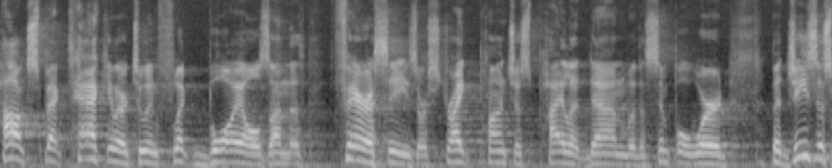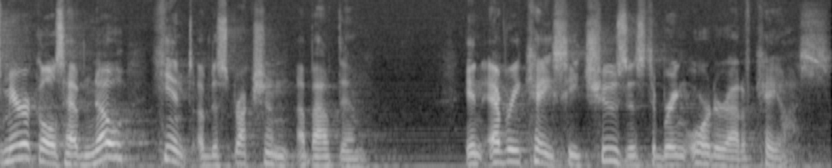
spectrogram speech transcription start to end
How spectacular to inflict boils on the Pharisees or strike Pontius Pilate down with a simple word. But Jesus' miracles have no hint of destruction about them. In every case, he chooses to bring order out of chaos.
